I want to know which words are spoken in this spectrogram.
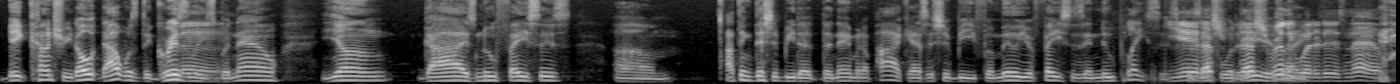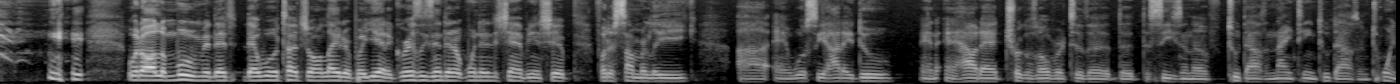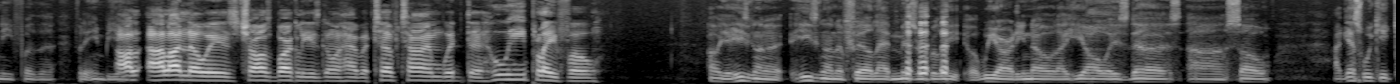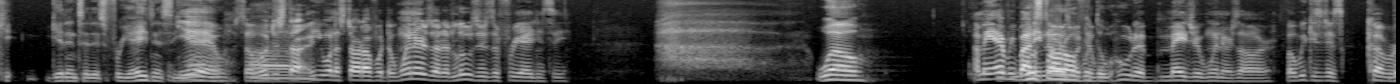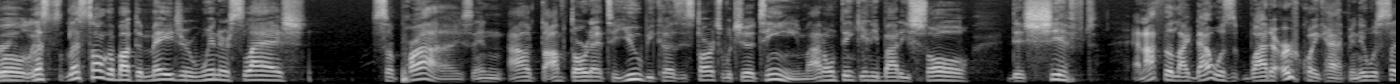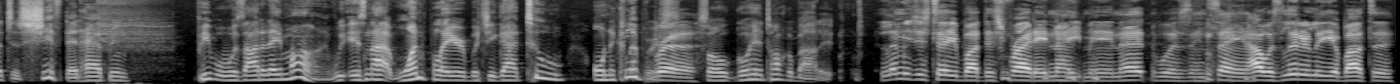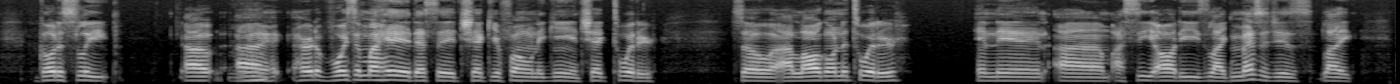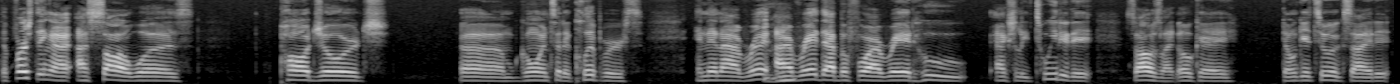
Big Country. Those, that was the Grizzlies. Man. But now, young guys, new faces. Um, I think this should be the, the name of the podcast. It should be familiar faces in new places. yeah, that's what it that's is. really Like, what it is now. with all the movement that that we'll touch on later. But yeah, the Grizzlies ended up winning the championship for the summer league, uh, and we'll see how they do and, and how that trickles over to the, the, the season of 2019-2020 for the for the NBA. all all I know is Charles Barkley is going to have a tough time with the who he play for. Oh yeah, he's gonna he's gonna fail that miserably. We already know, like he always does. Uh, so. I guess we could ki- get into this free agency. Yeah, now. so we'll just start. Um, You want to start off with the winners or the losers of free agency? well, I mean, everybody We'll start knows off with the, the- who the major winners are, but we can just cover. Well, it with- let's let's talk about the major winner slash surprise, and I'll I'll throw that to you because it starts with your team. I don't think anybody saw this shift, and I feel like that was why the earthquake happened. It was such a shift that happened. People was out of their mind. We, it's not one player, but you got two on the Clippers. Bruh. So go ahead, talk about it. Let me just tell you about this Friday night, man. That was insane. I was literally about to go to sleep. I, I heard a voice in my head that said, "Check your phone again. Check Twitter." So I log on to Twitter, and then um, I see all these like messages. Like the first thing I, I saw was Paul George um, going to the Clippers, and then I read I read that before I read who actually tweeted it. So I was like, okay, don't get too excited.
